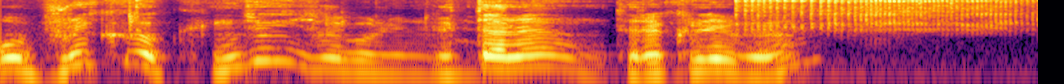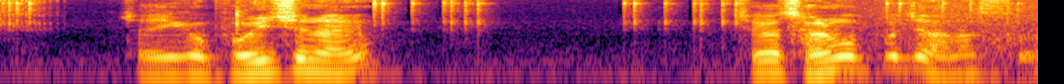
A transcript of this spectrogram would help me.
오 브레이크가 굉장히 잘 걸리네. 일단은 드래클리고요. 자 이거 보이시나요? 제가 잘못 보지 않았어.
